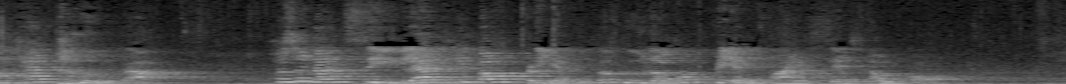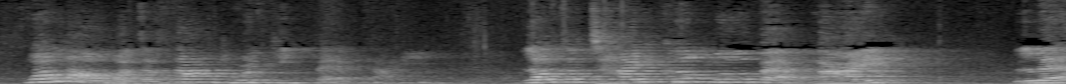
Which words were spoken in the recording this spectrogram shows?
ำแค่ถืออะเพราะฉะนั้นสิ่งแรกที่ต้องเปลี่ยนก็คือเราต้องเปลี่ยน mindset เราก่อนว่าเราอะจะสร้างธุรกิจแบบไหน เราจะใช้เครื่องมือแบบไหน และ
